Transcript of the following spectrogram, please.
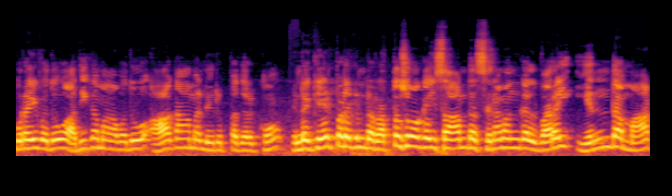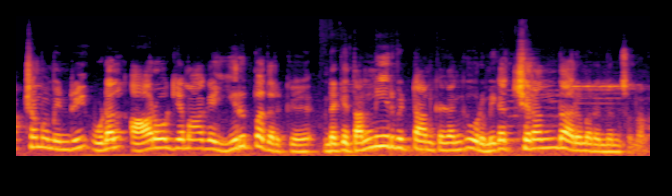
குறைவதோ அதிகமாவதோ ஆகாமல் இருப்பதற்கும் இன்றைக்கு ஏற்படுகின்ற இரத்த சோகை சார்ந்த சிரமங்கள் வரை எந்த மாற்றமும் இன்றி உடல் ஆரோக்கியமாக இருப்பதற்கு இன்றைக்கு தண்ணீர் விட்டான் கிழங்கு ஒரு மிகச்சிறந்த அருமருந்துன்னு சொல்லலாம்.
